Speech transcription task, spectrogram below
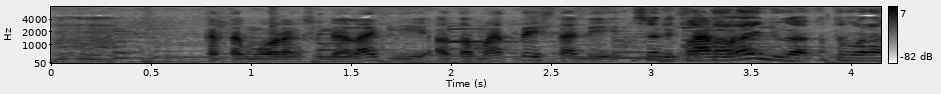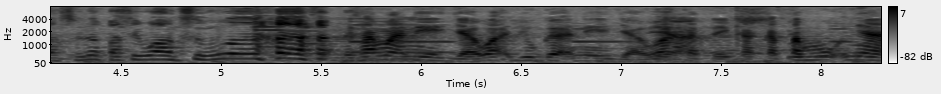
Mm-mm. ketemu orang Sunda lagi otomatis tadi so di kota sama, lain juga ketemu orang Sunda pasti uang semua sama nih Jawa juga nih Jawa Iya. ketika ketemunya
